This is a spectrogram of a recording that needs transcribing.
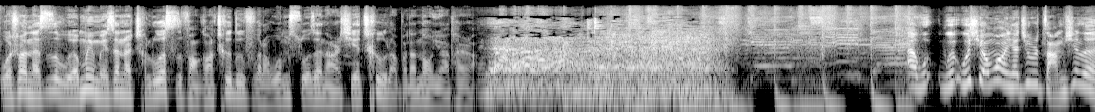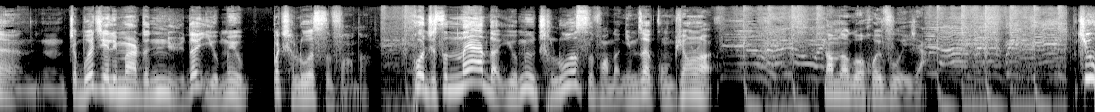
我说那是我妹妹在那吃螺蛳粉跟臭豆腐了，我们锁在那儿嫌臭了，把它弄阳台上。哎，我我我想问一下，就是咱们现在嗯直播间里面的女的有没有不吃螺蛳粉的，或者是男的有没有吃螺蛳粉的？你们在公屏上能不能给我回复一下？就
